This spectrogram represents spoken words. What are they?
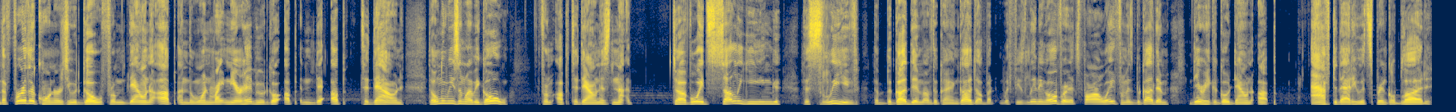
the further corners, he would go from down up. On the one right near him, he would go up and up to down. The only reason why we go from up to down is not to avoid sullying the sleeve, the begadim of the Kohen Gadol. But if he's leaning over, it's far away from his begadim. There, he could go down up. After that, he would sprinkle blood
